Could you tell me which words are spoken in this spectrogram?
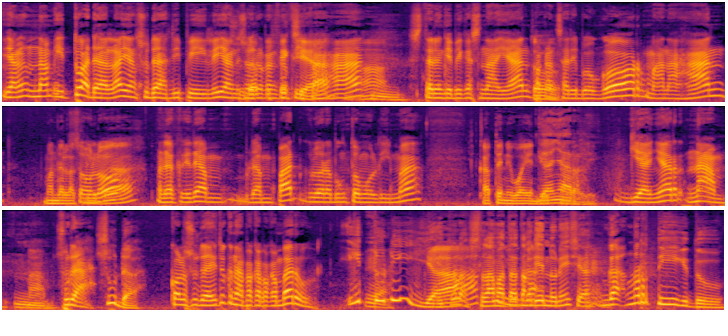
Yang enam itu adalah yang sudah dipilih, yang Sudah disodorkan ke ya. FIFA. Ah. Stadion GBK Senayan, Betul. Pakansari Bogor, Manahan, Mandala Solo, Krida, Mandala Krida ada 4, Gelora Bung Tomo 5, Kapten Iwayan Gianyar. Gianyar 6. Nah, Sudah. sudah. Kalau sudah itu kenapa ke Pekanbaru? Itu Ya, dia. Itulah, selamat datang di Indonesia. Nggak ngerti gitu.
